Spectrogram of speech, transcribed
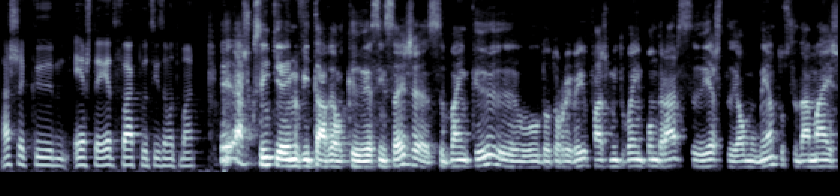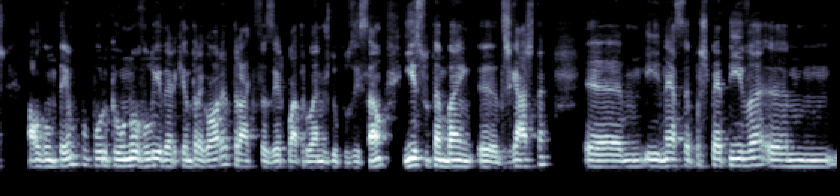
Acha que esta é de facto a decisão a tomar? É, acho que sim, que é inevitável que assim seja, se bem que o Dr. Rio faz muito bem em ponderar se este é o momento, se dá mais algum tempo, porque o novo líder que entra agora terá que fazer quatro anos de oposição e isso também eh, desgasta. Ehm, e nessa perspectiva ehm,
